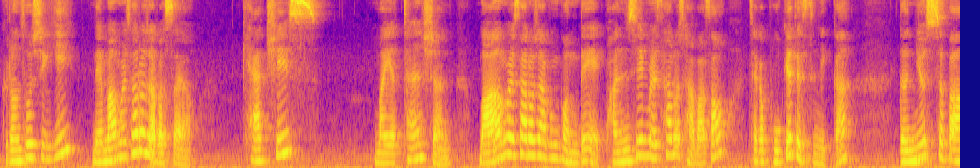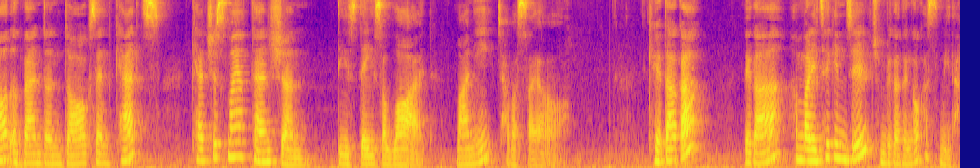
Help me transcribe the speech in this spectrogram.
그런 소식이 내 마음을 사로잡았어요. catches my attention 마음을 사로잡은 건데 관심을 사로잡아서 제가 보게 됐으니까 The news about abandoned dogs and cats catches my attention these days a lot. 많이 잡았어요. 게다가 내가 한 마리 책임질 준비가 된 것 같습니다.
